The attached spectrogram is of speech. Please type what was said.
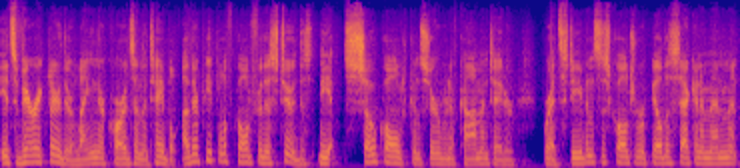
it's very clear they're laying their cards on the table. Other people have called for this too. This, the so-called conservative commentator Bret Stephens has called to repeal the Second Amendment.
